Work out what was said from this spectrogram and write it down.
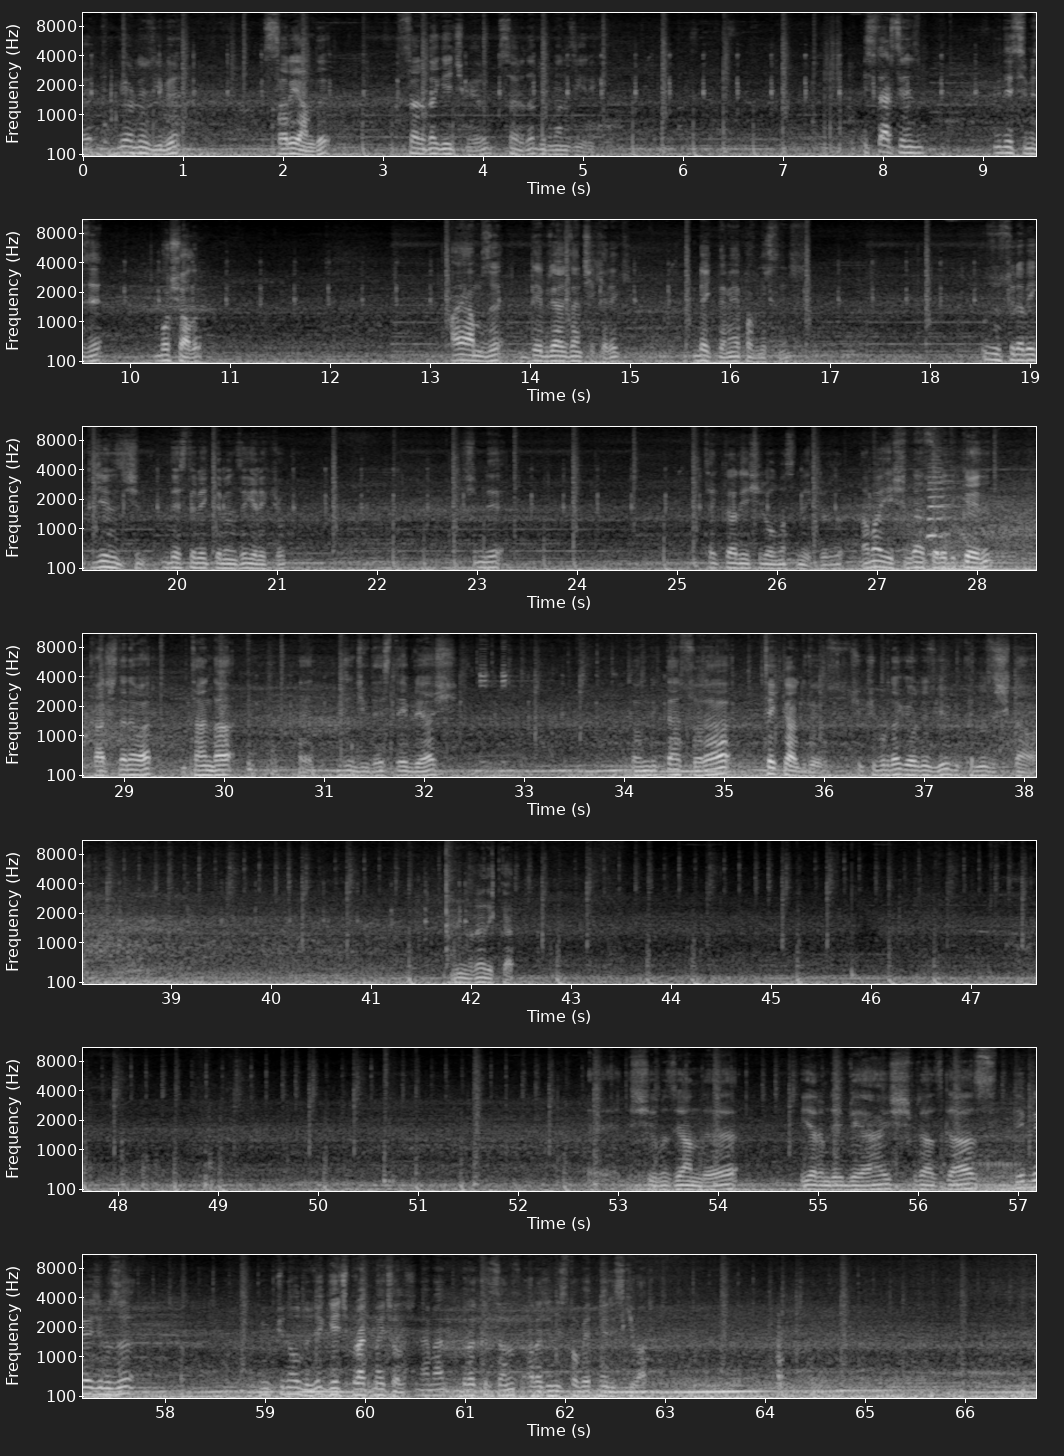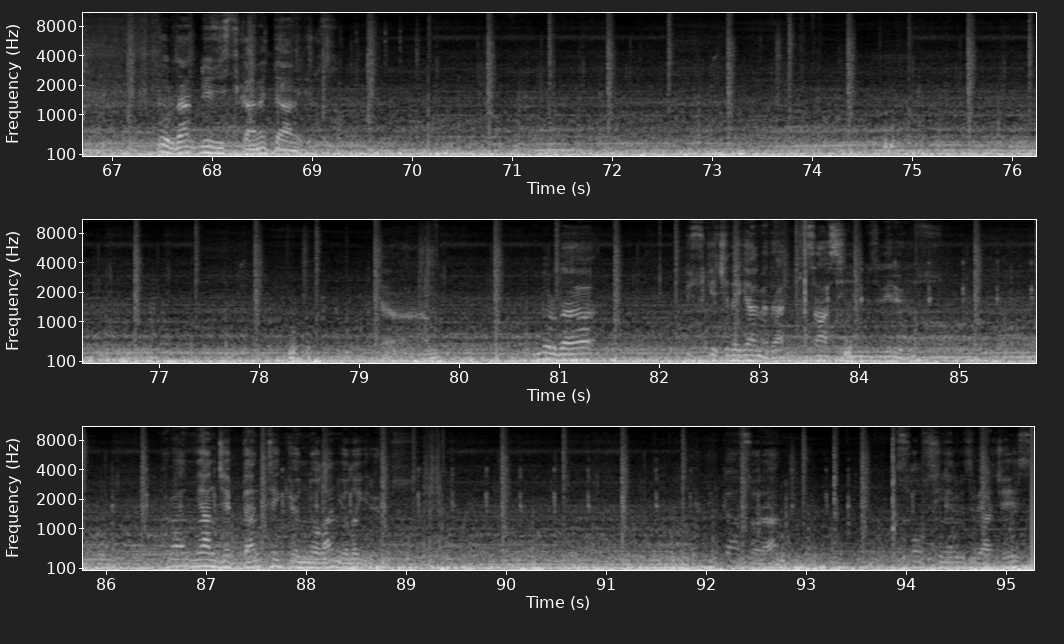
Ve gördüğünüz gibi sarı yandı. Sarıda geçmiyorum. Sarıda durmanız gerekiyor. İsterseniz videsimizi boşa alıp ayağımızı debriyajdan çekerek bekleme yapabilirsiniz. Uzun süre bekleyeceğiniz için deste beklemenize gerek yok. Şimdi tekrar yeşil olmasını bekliyoruz. Ama yeşilden sonra dikkat edin. Karşıda ne var? Bir tane daha evet, birinci vites debriyaj. Döndükten sonra tekrar duruyoruz. Çünkü burada gördüğünüz gibi bir kırmızı ışık daha var. Bunlara dikkat. Yandı. Yarım debriyaj, biraz gaz. Debriyajımızı mümkün olduğunca geç bırakmaya çalışın. Hemen bırakırsanız aracın stop etme riski var. Buradan düz istikamet devam ediyoruz. Burada geçide gelmeden sağ sinyalimizi veriyoruz. Hemen yan cepten tek yönlü olan yola giriyoruz. Girdikten sonra sol sinyalimizi vereceğiz.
